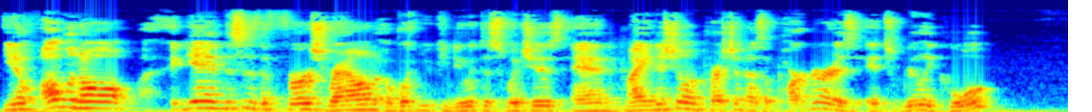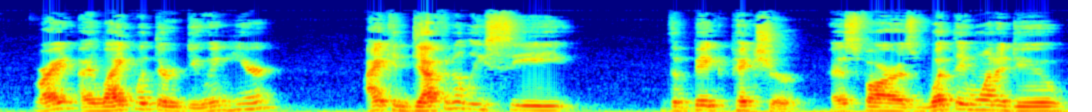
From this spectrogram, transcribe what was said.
you know, all in all, again, this is the first round of what you can do with the switches, and my initial impression as a partner is it's really cool right? I like what they're doing here. I can definitely see the big picture as far as what they want to do,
